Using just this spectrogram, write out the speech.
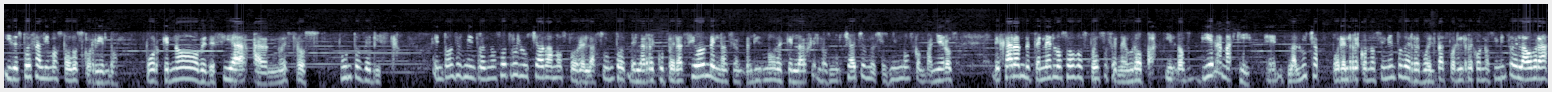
y después salimos todos corriendo porque no obedecía a nuestros puntos de vista. Entonces, mientras nosotros luchábamos por el asunto de la recuperación del nacionalismo, de que los muchachos, nuestros mismos compañeros, dejaran de tener los ojos puestos en Europa y nos vieran aquí, en la lucha por el reconocimiento de revueltas, por el reconocimiento de la obra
